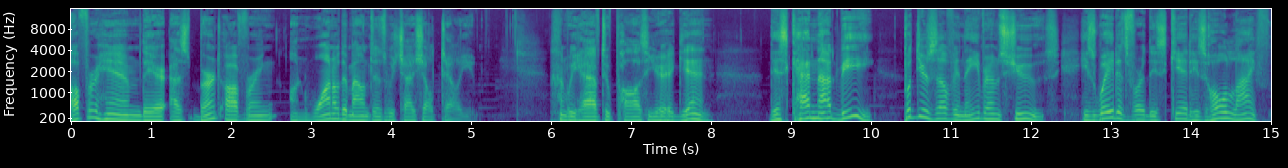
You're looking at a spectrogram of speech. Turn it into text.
offer him there as burnt offering on one of the mountains which I shall tell you. And we have to pause here again. This cannot be. Put yourself in Abraham's shoes. He's waited for this kid his whole life.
